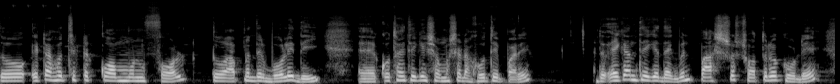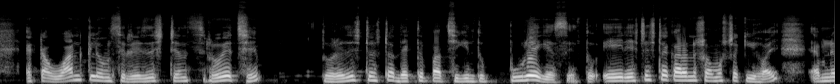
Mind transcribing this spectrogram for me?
তো এটা হচ্ছে একটা কমন ফল্ট তো আপনাদের বলে দিই কোথায় থেকে সমস্যাটা হতে পারে। তো এখান থেকে দেখবেন, পাঁচশো সতেরো কোডে একটা ওয়ান কিলো ওহমসের রেজিস্ট্যান্স রয়েছে। তো রেজিস্ট্যান্সটা দেখতে পাচ্ছি কিন্তু পুড়ে গেছে। তো এই রেজিস্ট্যান্সটার কারণে সমস্যা কি হয়? এমনি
